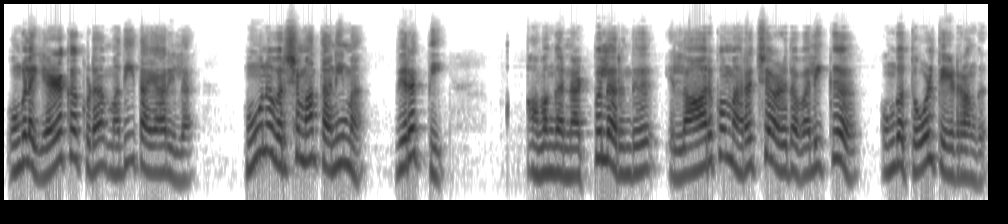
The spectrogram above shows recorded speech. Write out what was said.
உங்களை இழக்க கூட மதி தயார் இல்லை. மூணு வருஷமா தனிமை விரக்தி. அவங்க நட்புல இருந்து எல்லாருக்கும் மறைச்சு அழுத வலிக்கு உங்க தோல் தேடுறாங்க.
